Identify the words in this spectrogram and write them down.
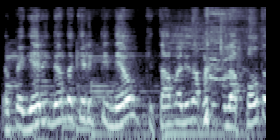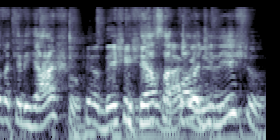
Eu peguei ele dentro daquele pneu que tava ali na, na ponta daquele riacho. Eu deixo Tem encher a sacola de lixo,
